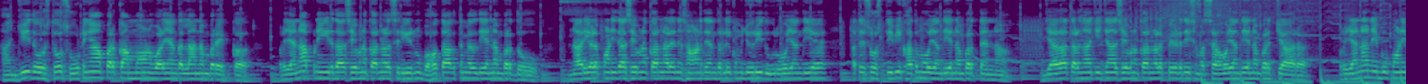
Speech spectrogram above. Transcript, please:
ਹਾਂਜੀ ਦੋਸਤੋ ਛੋਟੀਆਂ ਪਰ ਕੰਮ ਆਉਣ ਵਾਲੀਆਂ ਗੱਲਾਂ ਨੰਬਰ 1 ਰੋਜ਼ਾਨਾ ਪਨੀਰ ਦਾ ਸੇਵਨ ਕਰਨ ਨਾਲ ਸਰੀਰ ਨੂੰ ਬਹੁਤ ਤਾਕਤ ਮਿਲਦੀ ਹੈ, ਨੰਬਰ 2 ਨਾਰੀਅਲ ਪਾਣੀ ਦਾ ਸੇਵਨ ਕਰਨ ਵਾਲੇ ਇਨਸਾਨ ਦੇ ਅੰਦਰਲੀ ਕਮਜ਼ੋਰੀ ਦੂਰ ਹੋ ਜਾਂਦੀ ਹੈ ਅਤੇ ਸੁਸਤੀ ਵੀ ਖਤਮ ਹੋ ਜਾਂਦੀ ਹੈ, ਨੰਬਰ 3 ਜ਼ਿਆਦਾ ਤਲੀਆਂ ਚੀਜ਼ਾਂ ਦਾ ਸੇਵਨ ਕਰਨ ਨਾਲ ਪੇਟ ਦੀ ਸਮੱਸਿਆ ਹੋ ਜਾਂਦੀ ਹੈ, ਨੰਬਰ 4 ਰੋਜ਼ਾਨਾ ਨਿੰਬੂ ਪਾਣੀ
